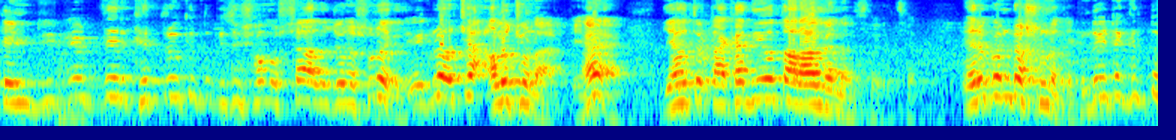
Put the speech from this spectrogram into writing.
ক্যান্ডিডেটদের ক্ষেত্রেও কিন্তু কিছু সমস্যা আলোচনা শোনা গেছে। এগুলো হচ্ছে আলোচনা আর কি হ্যাঁ। যেহেতু টাকা দিয়েও তারা ম্যানেজ হয়েছে। এরকমটা শোনা যায়। কিন্তু এটা কিন্তু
